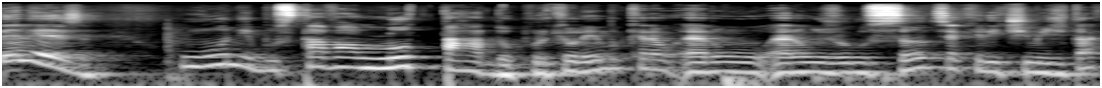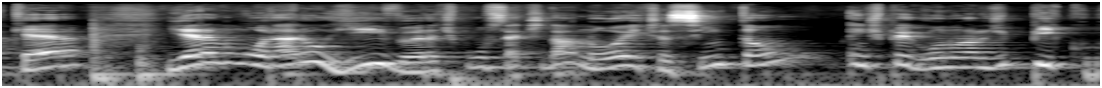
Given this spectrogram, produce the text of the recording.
Beleza. O ônibus estava lotado, porque eu lembro que era, era, um, era um jogo Santos e aquele time de Itaquera, e era num horário horrível, era tipo um sete da noite, assim, então a gente pegou no horário de pico.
